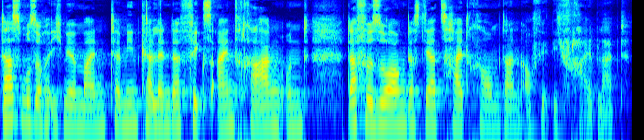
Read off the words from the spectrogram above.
das muss auch ich mir in meinen Terminkalender fix eintragen und dafür sorgen, dass der Zeitraum dann auch wirklich frei bleibt.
